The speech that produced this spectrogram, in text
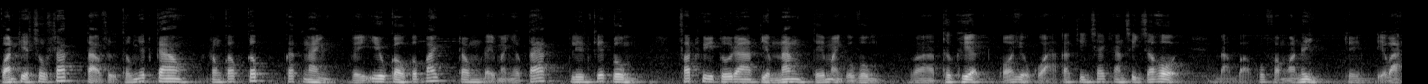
quán triệt sâu sắc tạo sự thống nhất cao trong các cấp, các ngành về yêu cầu cấp bách trong đẩy mạnh hợp tác, liên kết vùng, phát huy tối đa tiềm năng thế mạnh của vùng và thực hiện có hiệu quả các chính sách an sinh xã hội, đảm bảo quốc phòng an ninh trên địa bàn.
